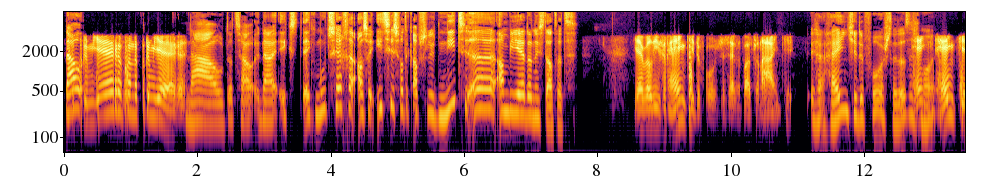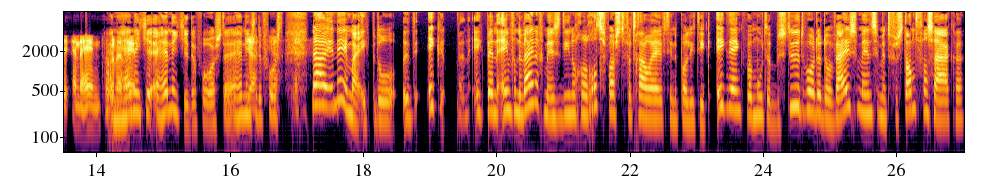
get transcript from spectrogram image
Nou- de première van de première. Nou, dat zou. Nou, ik, ik moet zeggen, als er iets is wat ik absoluut niet eh ambieer, dan is dat het. Jij wil liever Henkje ervoor ze zijn in plaats van Haantje. Ja, Heintje de voorste, dat is Hen, mooi. Hentje en Hen. van Een een hen. hennetje, hennetje de voorste. Hennetje Ja, de voorste. Nou, nee, maar ik bedoel, ik, ik ben een van de weinige mensen die nog een rotsvast vertrouwen heeft in de politiek. Ik denk, we moeten bestuurd worden door wijze mensen met verstand van zaken.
